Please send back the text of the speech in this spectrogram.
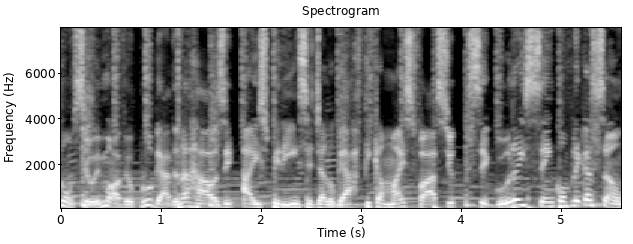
Com seu imóvel plugado na House, a experiência de alugar fica mais fácil, segura e sem complicação.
